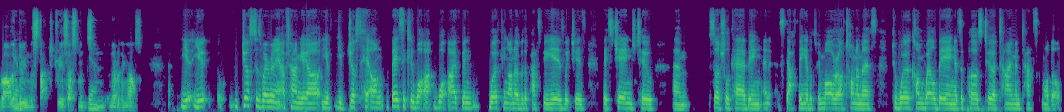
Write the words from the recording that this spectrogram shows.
rather than yeah. doing the statutory assessments yeah. and, and, everything else. You, you, just as we're running out of time, you are you've you've just hit on basically what I, what I've been working on over the past few years, which is this change to um, social care being and staff being able to be more autonomous to work on well-being as opposed to a time and task model.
